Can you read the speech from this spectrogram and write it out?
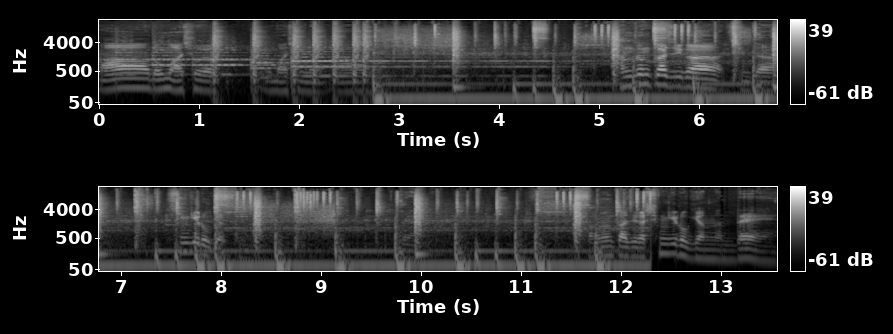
아, 너무 아쉬워요. 너무 아쉽네요. 아. 방금까지가 진짜 신기록이었습니다. 네. 방금까지가 신기록이었는데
